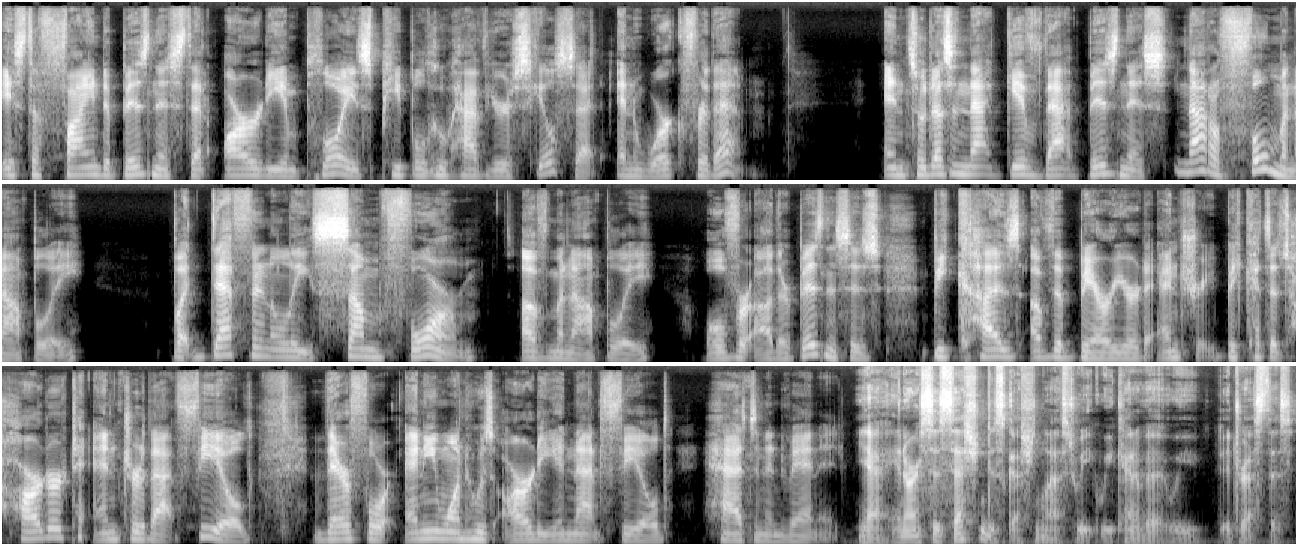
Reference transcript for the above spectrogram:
is to find a business that already employs people who have your skill set and work for them. And so, doesn't that give that business not a full monopoly, but definitely some form of monopoly over other businesses because of the barrier to entry, because it's harder to enter that field. Therefore, anyone who's already in that field has an advantage. Yeah, in our secession discussion last week, we kind of uh, we addressed this.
